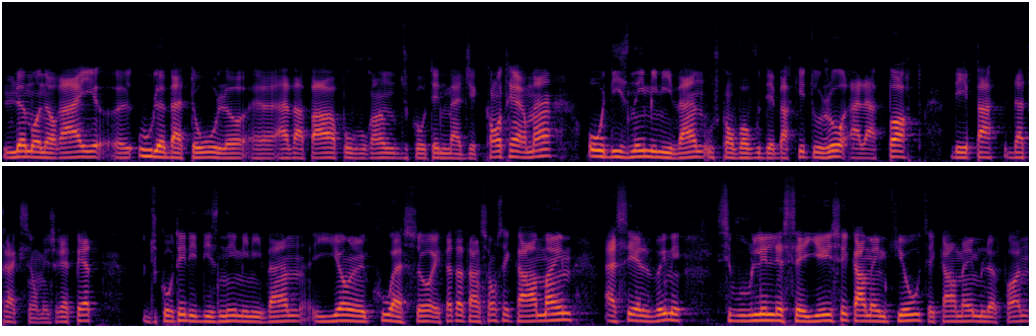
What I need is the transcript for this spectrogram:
le monorail euh, ou le bateau là, euh, à vapeur pour vous rendre du côté de Magic. Contrairement Disney Minivan où ce qu'on va vous débarquer toujours à la porte des parcs d'attractions. Mais je répète, du côté des Disney Minivan, il y a un coût à ça. Et faites attention, c'est quand même assez élevé, mais si vous voulez l'essayer, c'est quand même cute, c'est quand même le fun.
